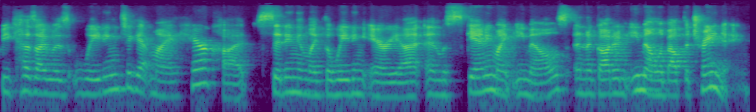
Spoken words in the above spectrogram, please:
because I was waiting to get my hair cut, sitting in like the waiting area and was scanning my emails and I got an email about the training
